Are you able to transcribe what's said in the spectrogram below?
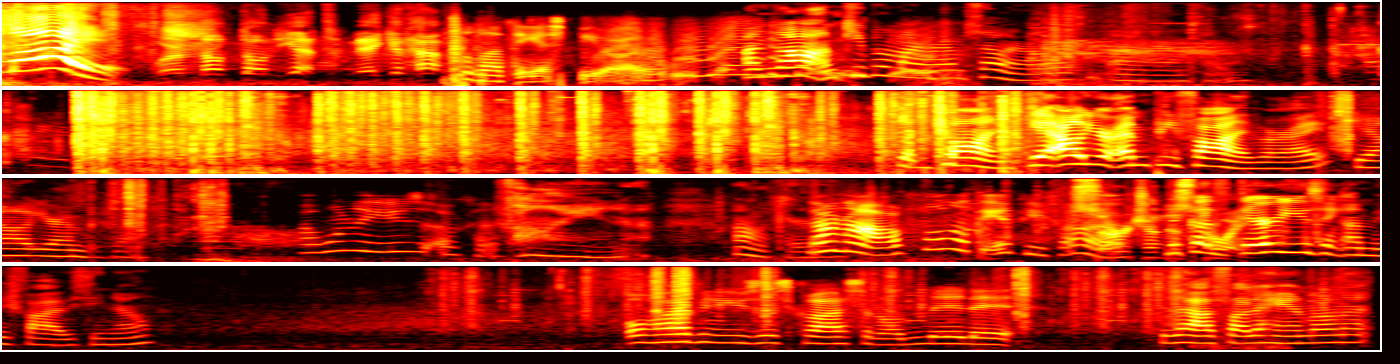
much. We're not done yet. Make it happen. Pull out the SBR. I'm not. I'm keeping my RAM 7. I like my RAM 7. But John, get out your MP5, all right? Get out your MP5. I want to use. Okay. Fine. I don't care. No, no, I'll pull out the MP5. Search and Because destroy. they're using MP5s, you know? Oh, I haven't used this class in a minute. Does it have sleight of hand on it?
